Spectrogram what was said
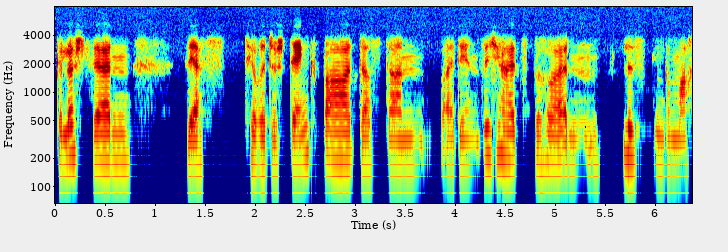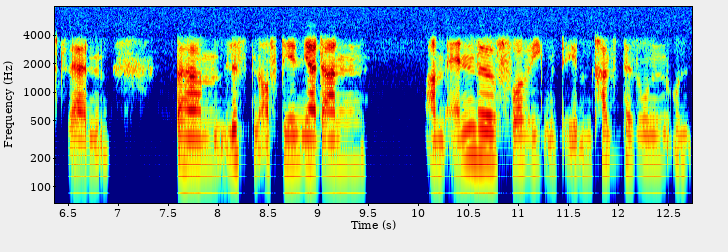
gelöscht werden, wäre es theoretisch denkbar, dass dann bei den Sicherheitsbehörden Listen gemacht werden, ähm, Listen, auf denen ja dann am Ende vorwiegend eben Transpersonen und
